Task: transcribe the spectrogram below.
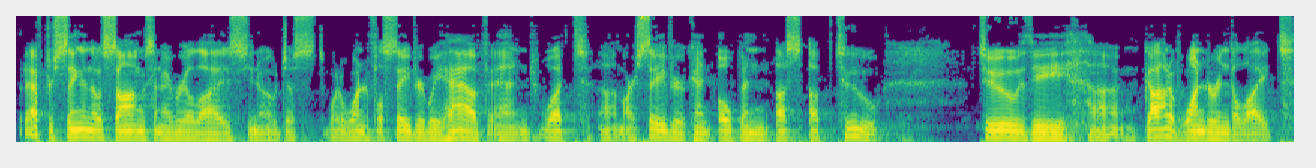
but after singing those songs, and I realized, you know, just what a wonderful Savior we have and what um, our Savior can open us up to, to the uh, God of wonder and delight.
